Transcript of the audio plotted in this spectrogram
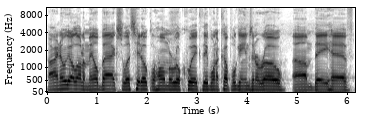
All right, I know we got a lot of mailbags, so let's hit Oklahoma real quick. They've won a couple games in a row. Um, they have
